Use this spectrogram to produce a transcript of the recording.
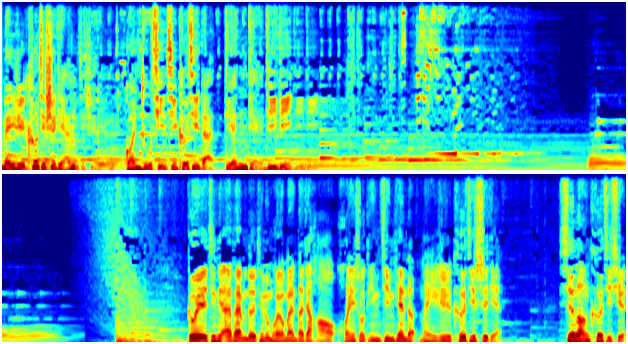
每日科技试点，关注信息科技的点点滴滴。各位今天 FM 的听众朋友们，大家好，欢迎收听今天的每日科技试点。新浪科技讯，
